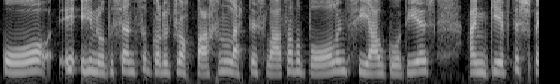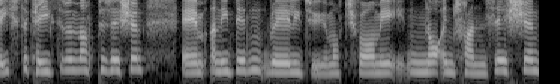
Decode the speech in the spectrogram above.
or in other sense I've got to drop back and let this lad have a ball and see how good he is and give the space to Keita in that position. Um, and he didn't really do much for me not in transition.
